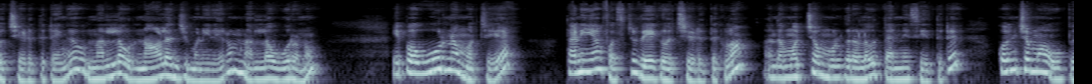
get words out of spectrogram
வச்சு எடுத்துட்டேங்க. ஒரு நல்ல ஒரு நாலஞ்சு மணி நேரம் நல்லா ஊறணும். இப்போ ஊறின மொச்சையை தனியாக ஃபஸ்ட்டு வேக வச்சு எடுத்துக்கலாம். அந்த மொச்சம் மூழ்கிற அளவு தண்ணி சேர்த்துட்டு கொஞ்சமாக உப்பு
